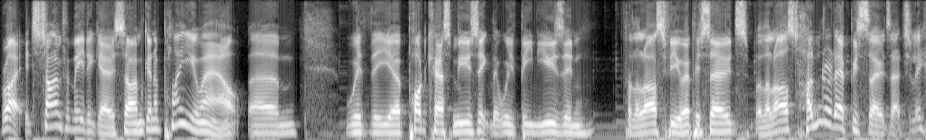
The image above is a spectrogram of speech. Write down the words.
Right, it's time for me to go. So I'm going to play you out um, with the uh, podcast music that we've been using for the last few episodes, for the last hundred episodes actually.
